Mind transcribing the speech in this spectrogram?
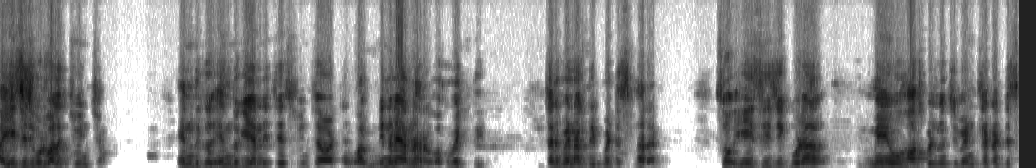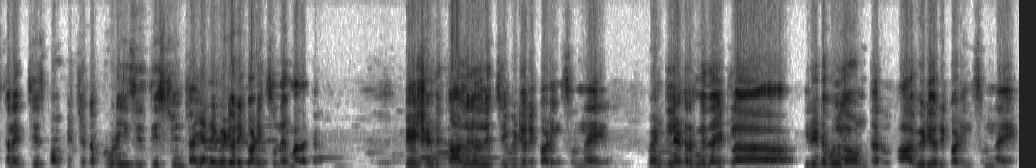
ఆ ఈసీజీ కూడా వాళ్ళకి చూపించాం. ఎందుకు ఎందుకు ఇవన్నీ చేసి చూపించామంటే వాళ్ళు నిన్ననే అన్నారు ఒక వ్యక్తి చనిపోయినాక ట్రీట్మెంట్ ఇస్తున్నారని. సో ఈసీజీ కూడా మేము హాస్పిటల్ నుంచి వెంటిలేటర్ డిస్కనెక్ట్ చేసి పంపించేటప్పుడు కూడా ఈసీజీ తీసి చూపించాం. అవన్నీ వీడియో రికార్డింగ్స్ ఉన్నాయి మా దగ్గర. పేషెంట్ కాళ్ళు కదిలిచ్చే వీడియో రికార్డింగ్స్ ఉన్నాయి. వెంటిలేటర్ మీద ఇట్లా ఇరిటబుల్గా ఉంటారు. ఆ వీడియో రికార్డింగ్స్ ఉన్నాయి.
